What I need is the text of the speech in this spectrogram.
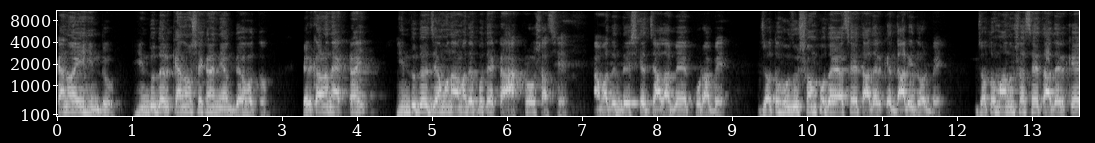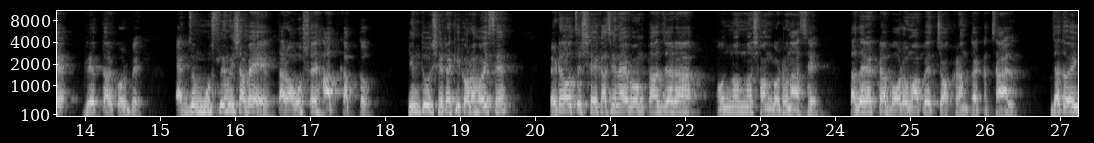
কেন এই হিন্দু? হিন্দুদের কেন সেখানে নিয়োগ দেওয়া হতো? এর কারণ একটাই, হিন্দুদের যেমন আমাদের প্রতি একটা আক্রোশ আছে, আমাদের দেশকে জ্বালাবে, পোড়াবে, যত হুজুর সম্প্রদায় আছে তাদেরকে দাড়ি ধরবে যত মানুষ আছে তাদেরকে গ্রেপ্তার করবে। একজন মুসলিম হিসাবে তার অবশ্যই হাত কাঁপতো। কিন্তু সেটা কি করা হয়েছে? এটা হচ্ছে শেখ হাসিনা এবং তার যারা অন্যান্য সংগঠন আছে, তাদের একটা বড় মাপের চক্রান্ত, একটা চাল। যাতে ওই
